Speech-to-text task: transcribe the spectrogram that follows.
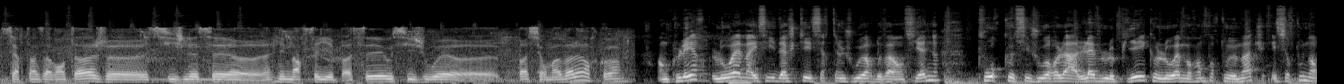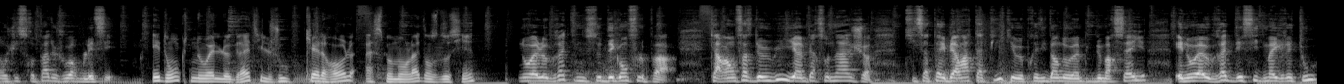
certains avantages euh, si je laissais euh, les Marseillais passer ou si je jouais pas sur ma valeur, quoi. En clair, l'OM a essayé d'acheter certains joueurs de Valenciennes pour que ces joueurs-là lèvent le pied, que l'OM remporte le match et surtout n'enregistre pas de joueurs blessés. Et donc, Noël Legrette, il joue quel rôle à ce moment-là dans ce dossier? Noël il ne se dégonfle pas. Car en face de lui, il y a un personnage qui s'appelle Bernard Tapie, qui est le président de l'Olympique de Marseille. Et Noël Legrette décide malgré tout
